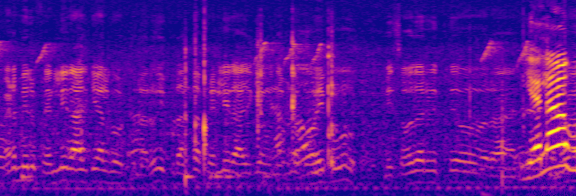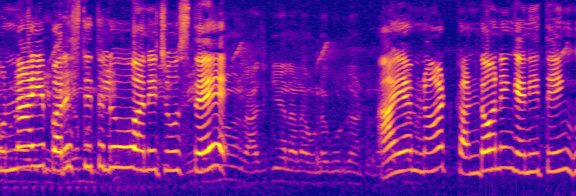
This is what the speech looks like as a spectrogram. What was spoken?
మేడం మీరు ఫ్రెండ్లీ రాజకీయాలు కోరుతున్నారు ఇప్పుడు అంతా ఫ్రెండ్లీ రాజకీయం ఉంది మేడం ఒకవైపు మీ సోదరితో రా- ఎలా ఉన్నాయి పరిస్థితులు అని చూస్తే రాజకీయాలు అలా ఉండకూడదు అంటున్నారు. ఐఎమ్ నాట్ కండోనింగ్ ఎనీథింగ్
